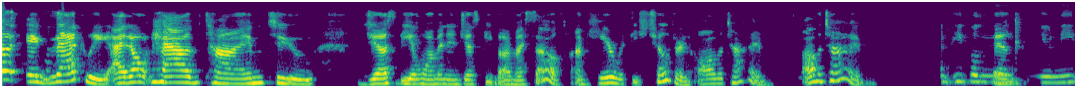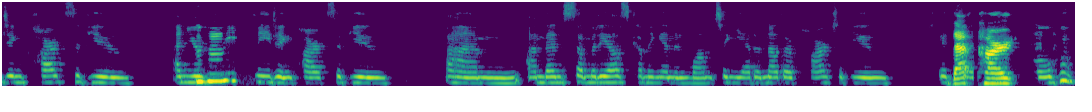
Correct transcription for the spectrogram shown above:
exactly. I don't have time to just be a woman and just be by myself. I'm here with these children all the time, all the time. And people need and, you needing parts of you and you're mm-hmm. needing parts of you. Um, and then somebody else coming in and wanting yet another part of you. It's that part.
